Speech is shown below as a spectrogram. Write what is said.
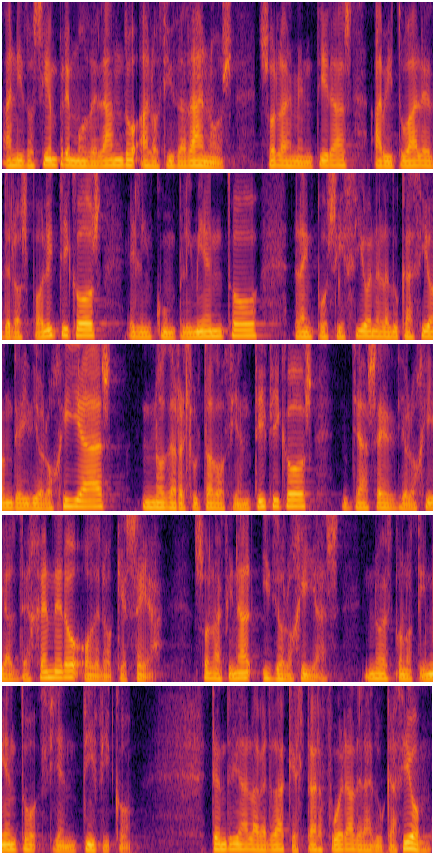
han ido siempre modelando a los ciudadanos. Son las mentiras habituales de los políticos, el incumplimiento, la imposición en la educación de ideologías, no de resultados científicos, ya sea de ideologías de género o de lo que sea. Son al final ideologías, no es conocimiento científico. Tendría la verdad que estar fuera de la educación.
